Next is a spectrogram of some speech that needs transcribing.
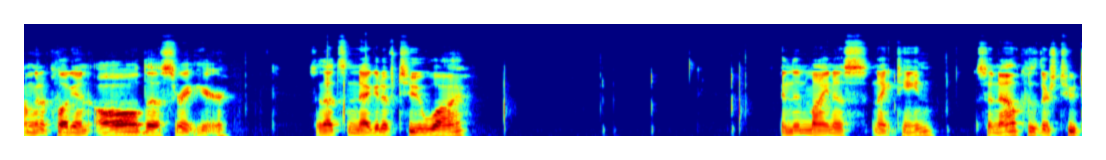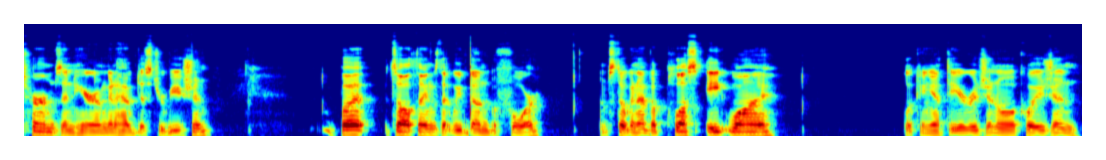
I'm going to plug in all this right here. So that's negative 2y, and then minus 19. So now, because there's two terms in here, I'm going to have distribution. But it's all things that we've done before. I'm still going to have a plus 8y, looking at the original equation.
